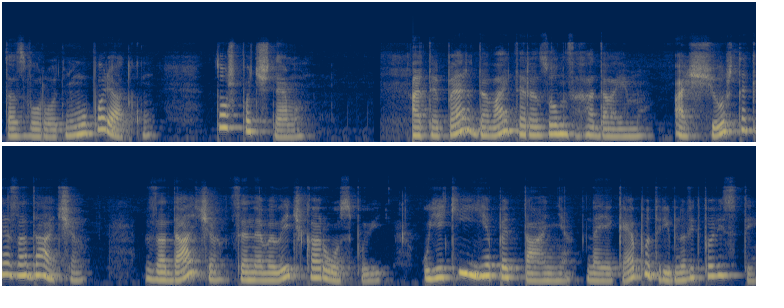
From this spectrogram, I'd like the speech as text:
та зворотньому порядку. Тож почнемо. А тепер давайте разом згадаємо, а що ж таке задача? Задача це невеличка розповідь, у якій є питання, на яке потрібно відповісти.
